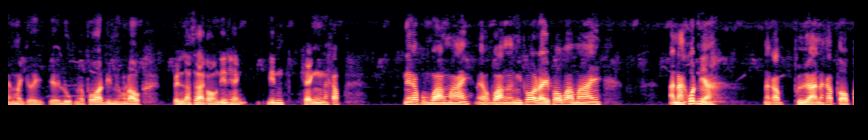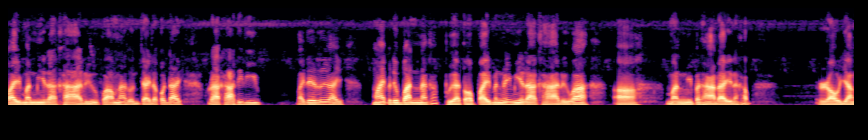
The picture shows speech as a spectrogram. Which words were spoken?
ยังไม่เคยเจอลูกนะครับเพราะว่าดินของเรา เป็นลักษณะของดินแข็งดินแข็งนะครับเนี่ยครับผมวางไม้นะครับวางอย่างนี้เพราะอะไรเพราะว่าไม้อนาคตเนี่ยนะครับเผื่อนะครับต่อไปมันมีราคาหรือความน่าสนใจแล้วก็ได้ราคาที่ดีไปเรื่อยๆไม้ปัจจุบันนะครับเผื่อต่อไปมันไม่มีราคาหรือว่าอ่ามันมีปัญหาใดนะครับ เรายัง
